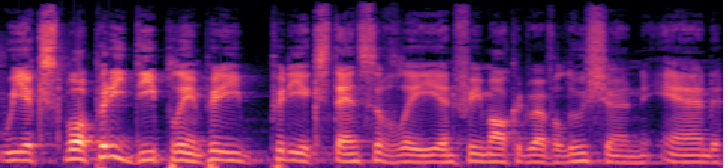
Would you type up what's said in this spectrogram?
we explore pretty deeply and pretty pretty extensively in free market revolution. And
